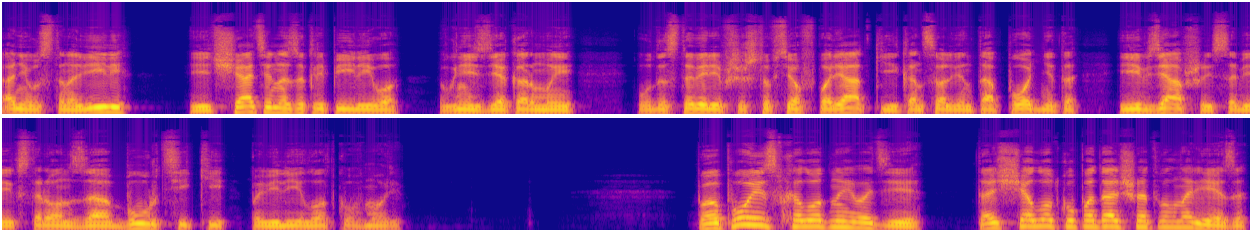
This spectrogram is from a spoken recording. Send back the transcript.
они установили и тщательно закрепили его в гнезде кормы, удостоверившись, что все в порядке и консоль винта поднята, и, взявшись с обеих сторон за буртики, повели лодку в море. По пояс в холодной воде, таща лодку подальше от волнореза,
